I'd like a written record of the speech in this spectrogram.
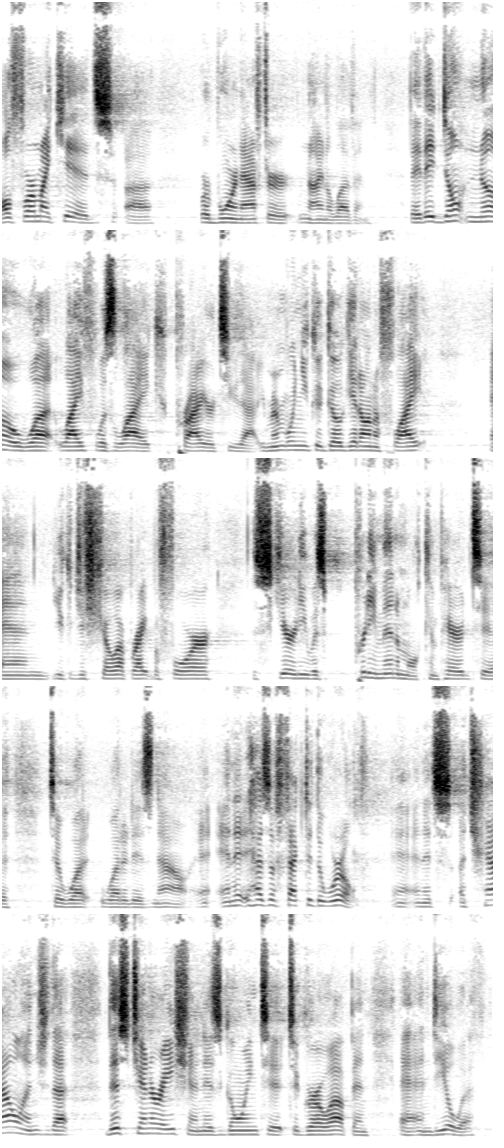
All four of my kids uh, were born after 9 11. They, they don't know what life was like prior to that. You remember when you could go get on a flight and you could just show up right before? The security was pretty minimal compared to, to what, what it is now. And it has affected the world. And it's a challenge that this generation is going to, to grow up and, and deal with.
